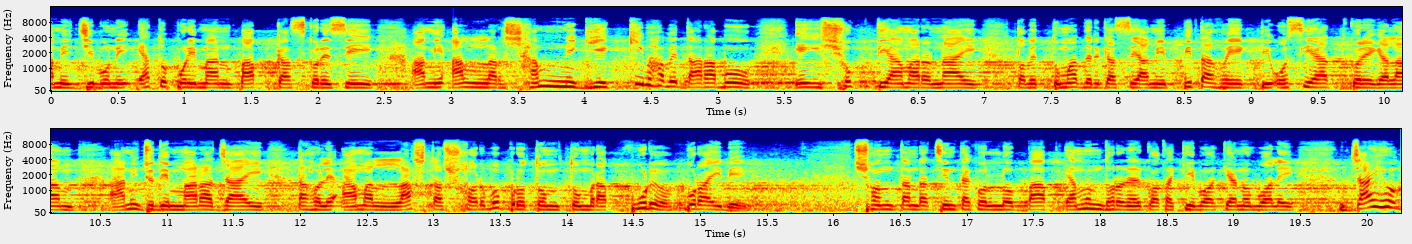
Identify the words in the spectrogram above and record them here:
আমি জীবনে এত পরিমাণ পাপ কাজ করেছি, আমি আল্লাহর সামনে গিয়ে কীভাবে দাঁড়াবো? এই শক্তি আমার নাই। তবে তোমাদের কাছে আমি পিতা হয়ে একটি ওসিয়াত করে গেলাম। আমি যদি মারা যাই তাহলে আমার লাশটা সর্বপ্রথম তোমরা পুরো পুরাইবে সন্তানরা চিন্তা করল, বাপ এমন ধরনের কথা কী কেন বলে? যাই হোক,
